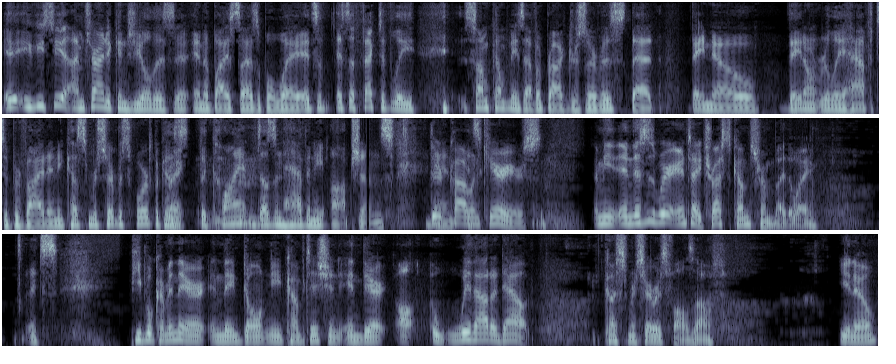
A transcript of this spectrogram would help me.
if you see it. I'm trying to congeal this in a bite-sizable way. It's it's effectively some companies have a product or service that they know they don't really have to provide any customer service for because right. the client doesn't have any options. They're common carriers. I mean, and this is where antitrust comes from, by the way. It's people come in there and they don't need competition, and they're all, without a doubt, customer service falls off. You know,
